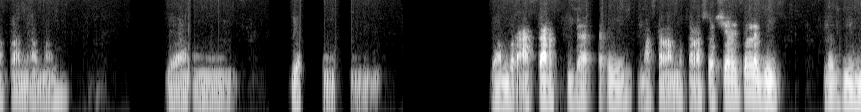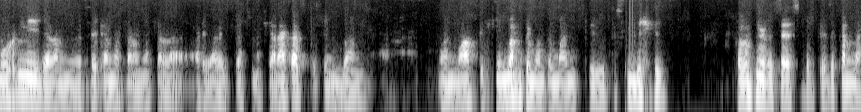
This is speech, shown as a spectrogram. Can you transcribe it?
apa namanya yang yang yang berakar dari masalah-masalah sosial itu lebih lebih murni dalam menyelesaikan masalah-masalah realitas masyarakat ketimbang mohon maaf ketimbang teman-teman kiri itu sendiri. Kalau menurut saya seperti itu karena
